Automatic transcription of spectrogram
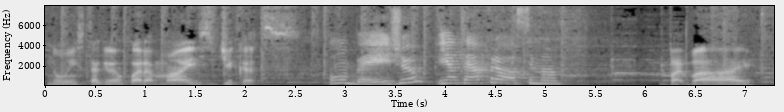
no Instagram para mais dicas. Um beijo e até a próxima! Bye bye!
